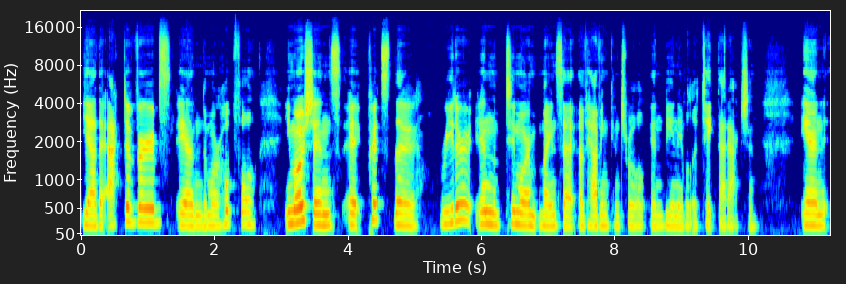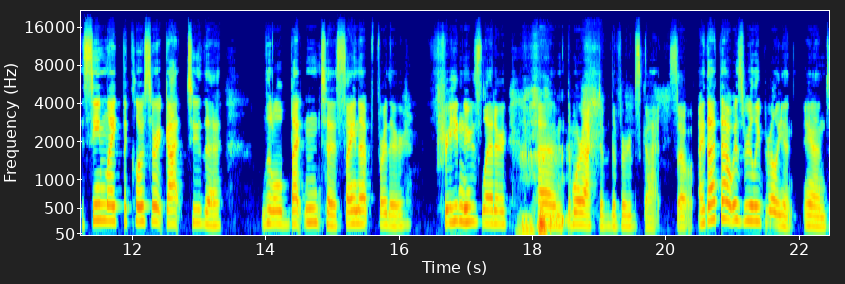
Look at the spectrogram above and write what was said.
yeah, the active verbs and the more hopeful emotions, it puts the reader into more mindset of having control and being able to take that action. And it seemed like the closer it got to the little button to sign up for their free newsletter, um, the more active the verbs got. So I thought that was really brilliant. And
